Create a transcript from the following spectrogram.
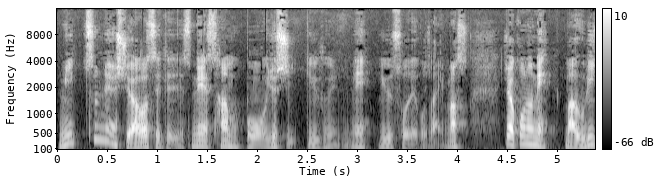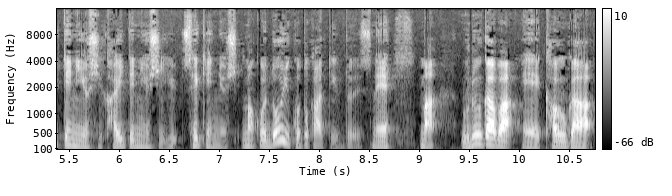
三つのよしを合わせてですね、三方よしっていうふうにね、言うそうでございます。じゃあこのね、まあ、売り手によし、買い手によし、世間によし、まあ、これどういうことかっていうとですね、まあ、売る側、えー買う側、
